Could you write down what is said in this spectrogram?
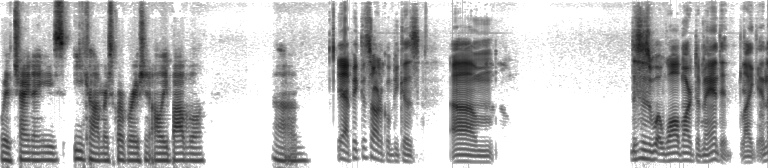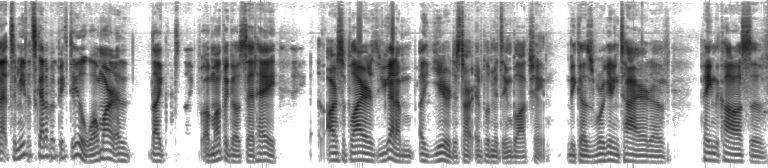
With Chinese e-commerce corporation Alibaba. Um, Yeah, I picked this article because um, this is what Walmart demanded. Like, and that to me, that's kind of a big deal. Walmart, uh, like a month ago, said, "Hey, our suppliers, you got a, a year to start implementing blockchain because we're getting tired of paying the costs of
